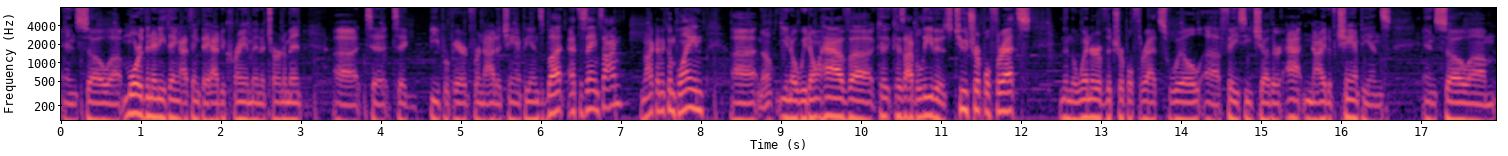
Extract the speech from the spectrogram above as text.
And so, uh, more than anything, I think they had to cram in a tournament uh, to to be prepared for Night of Champions. But at the same time, I'm not going to complain. Uh, no, you know we don't have because uh, I believe it was two triple threats, and then the winner of the triple threats will uh, face each other at Night of Champions. And so um,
